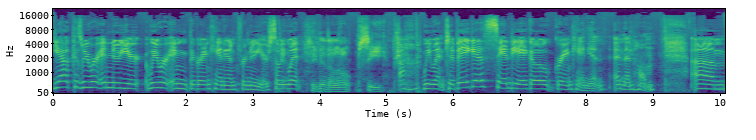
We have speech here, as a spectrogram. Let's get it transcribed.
Yeah, because we were in New Year. We were in the Grand Canyon for New Year's, so we went. She did a little C. Uh, we went to Vegas, San Diego, Grand Canyon, and then home. Um,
